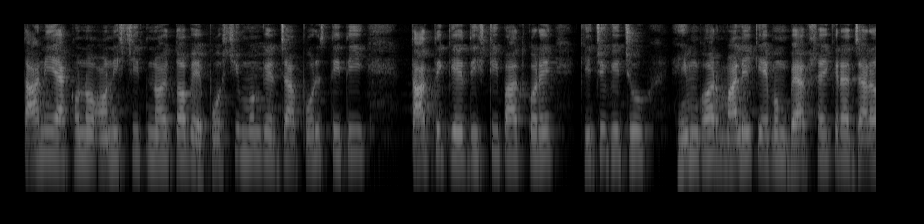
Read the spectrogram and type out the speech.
তা নিয়ে এখনও অনিশ্চিত নয়। তবে পশ্চিমবঙ্গের যা পরিস্থিতি তার দিকে দৃষ্টিপাত করে কিছু কিছু হিমঘর মালিক এবং ব্যবসায়িকরা যারা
